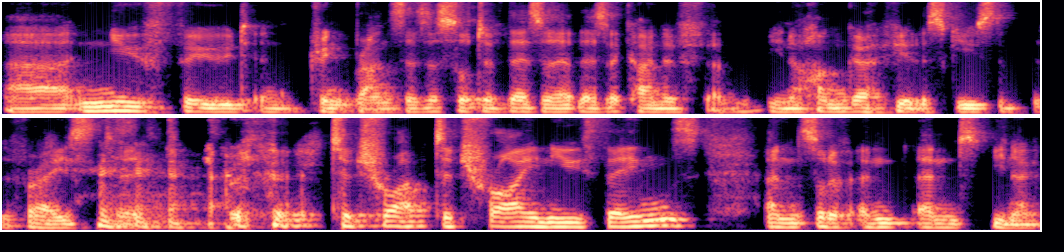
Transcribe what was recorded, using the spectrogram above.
uh, new food and drink brands. There's a sort of there's a there's a kind of um, you know hunger, if you'll excuse the, the phrase, to, to try to try new things and sort of and and you know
